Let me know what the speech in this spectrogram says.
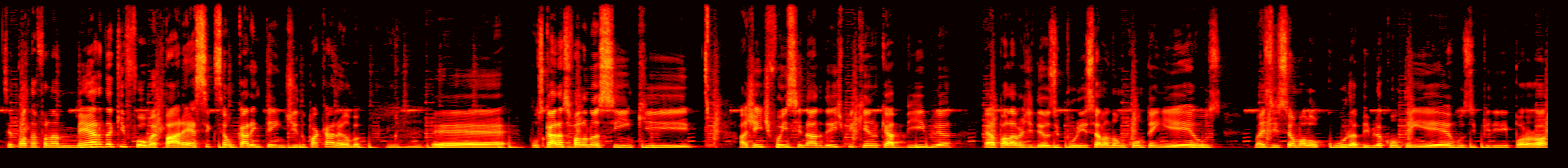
você pode estar tá falando a merda que for, mas parece que você é um cara entendido pra caramba. Uhum. É, os caras falando assim que. a gente foi ensinado desde pequeno que a Bíblia é a palavra de Deus e por isso ela não contém erros, mas isso é uma loucura, a Bíblia contém erros e piriri pororó.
